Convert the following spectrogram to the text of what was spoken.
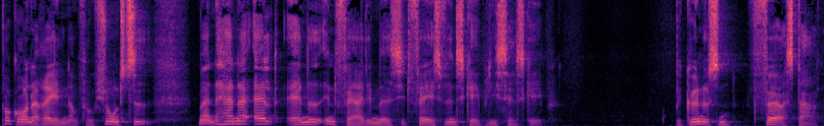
på grund af reglen om funktionstid, men han er alt andet end færdig med sit fags videnskabelige selskab. Begyndelsen før starten.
